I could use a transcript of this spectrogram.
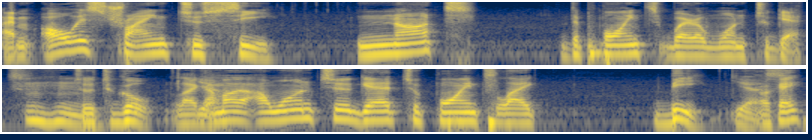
I'm always trying to see not the point where I want to get to, to go. Like I'm Mm-hmm. A, I want to get to point like B. Yes. Okay.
